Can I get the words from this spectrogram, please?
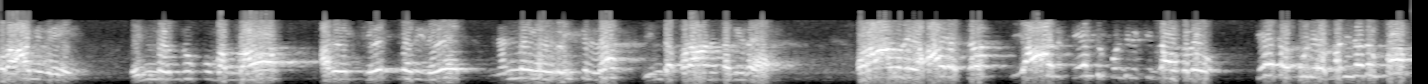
பிராணிலே எந்தொன்றுக்கும் அல்லா அதை கேட்பதிலே நன்மைகள் வைத்துள்ள இந்த பிராண தவிர. பிராணுடைய ஆயத்தை யார் கேட்டுக் கொண்டிருக்கின்றார்களோ கேட்கக்கூடிய மனிதனுக்கும்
